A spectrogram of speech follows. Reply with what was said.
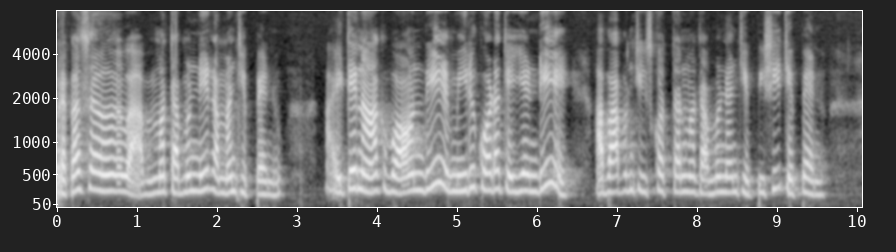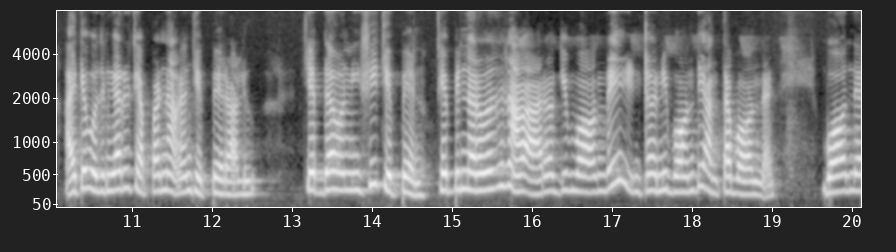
ప్రకాశం మా తమ్ముడిని రమ్మని చెప్పాను. అయితే నాకు బాగుంది మీరు కూడా చెయ్యండి. ఆ పాపను తీసుకొస్తాను మా తమ్ముడిని అని చెప్పేసి చెప్పాను. అయితే వదిన గారు చెప్పండి అని చెప్పారు వాళ్ళు. చెప్దామనేసి చెప్పాను. చెప్పిన తర్వాత నా ఆరోగ్యం బాగుంది ఇంట్లోని బాగుంది అంతా బాగుందని బాగుంది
